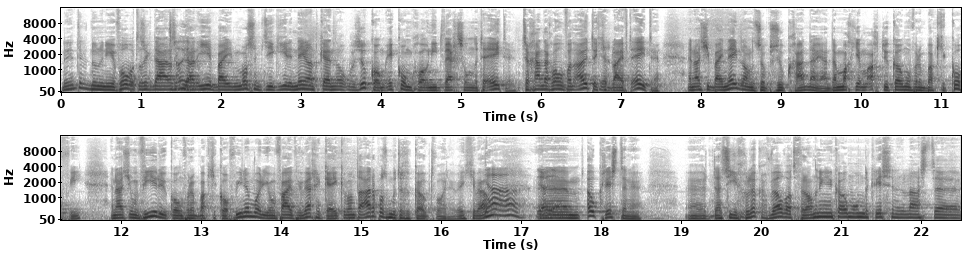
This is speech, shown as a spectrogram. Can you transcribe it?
Ik noem niet een voorbeeld. Als ik, daar, als ik Oh, ja. daar hier bij moslims die ik hier in Nederland ken op bezoek kom, ik kom gewoon niet weg zonder te eten. Ze gaan er gewoon van uit dat je Ja. blijft eten. En als je bij Nederlanders op bezoek gaat, nou ja, dan mag je om acht uur komen voor een bakje koffie. En als je om vier uur komt voor een bakje koffie, dan word je om vijf uur weggekeken, want de aardappels moeten gekookt worden, weet je wel? Ja, ja, ja. Ehm, ook christenen. Eh, daar zie je gelukkig wel wat veranderingen komen onder christenen de laatste eh,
